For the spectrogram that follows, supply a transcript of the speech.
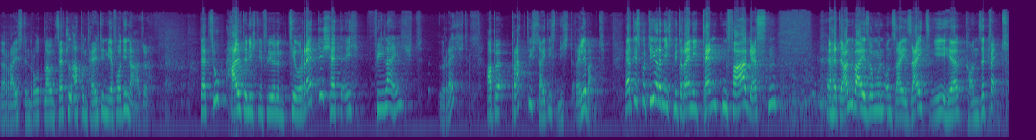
Er reißt den rot-blauen Zettel ab und hält ihn mir vor die Nase. Der Zug halte nicht in Flüelen. Theoretisch hätte ich vielleicht recht, aber praktisch sei dies nicht relevant. Er diskutiere nicht mit renitenten Fahrgästen, er hätte Anweisungen und sei seit jeher konsequent.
